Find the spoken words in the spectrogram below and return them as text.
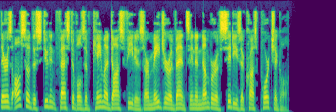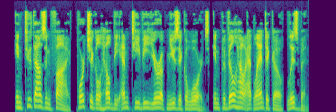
There is also the student festivals of Queima das Fitas are major events in a number of cities across Portugal. In 2005, Portugal held the MTV Europe Music Awards, in Pavilhão Atlântico, Lisbon.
